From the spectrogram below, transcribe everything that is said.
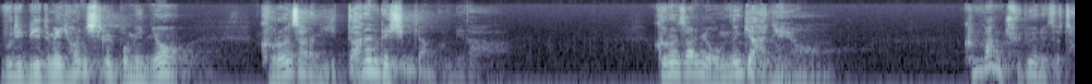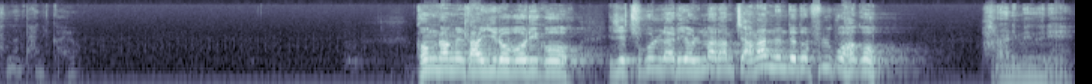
우리 믿음의 현실을 보면요. 그런 사람이 있다는 데 신기한 겁니다. 그런 사람이 없는 게 아니에요. 금방 주변에서 찾는다니까요. 건강을 다 잃어버리고 이제 죽을 날이 얼마 남지 않았는데도 불구하고 하나님의 은혜,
